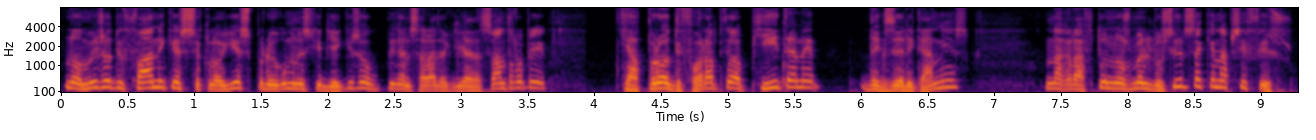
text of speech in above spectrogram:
νομίζω ότι φάνηκε στις εκλογές της προηγούμενης Κυριακής, όπου πήγαν 40.000 άνθρωποι για πρώτη φορά, τώρα ποιοι ήταν, δεν ξέρει κανείς, να γραφτούν ως μέλη του ΣΥΡΙΖΑ και να ψηφίσουν.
